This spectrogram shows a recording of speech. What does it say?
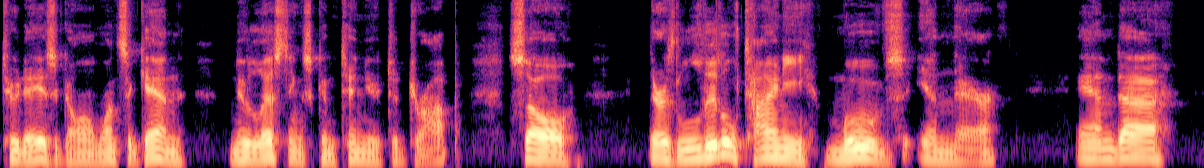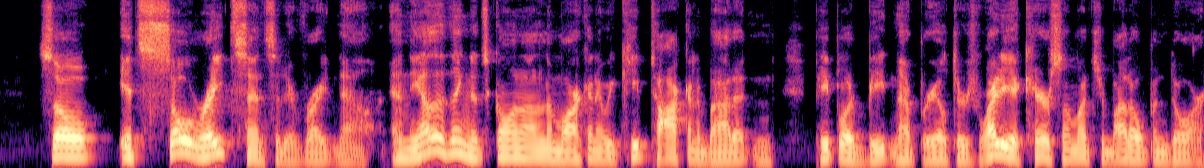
two days ago. And once again, new listings continue to drop. So there's little tiny moves in there. And uh, So it's so rate sensitive right now. And the other thing that's going on in the market, and we keep talking about it, and people are beating up realtors. Why do you care so much about Opendoor?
